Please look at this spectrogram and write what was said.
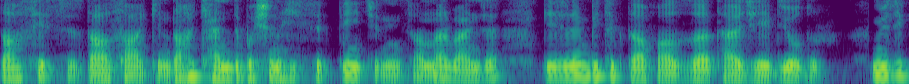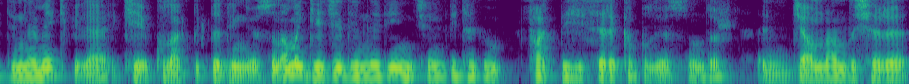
daha sessiz, daha sakin, daha kendi başına hissettiği için insanlar bence gecelerin bir tık daha fazla tercih ediyordur. Müzik dinlemek bile ki kulaklıkla dinliyorsun ama gece dinlediğin için bir takım farklı hislere kapılıyorsundur. Camdan dışarı,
